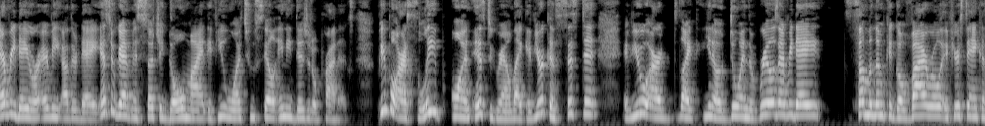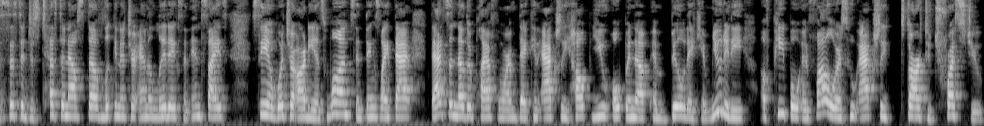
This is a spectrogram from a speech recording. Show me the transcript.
every day or every other day. Instagram is such a gold mine if you want to sell any digital products. People are asleep on Instagram. Like if you're consistent, if you are like, you know, doing the reels every day, some of them could go viral if you're staying consistent, just testing out stuff, looking at your analytics and insights, seeing what your audience wants and things like that. That's another platform that can actually help you open up and build a community of people and followers who actually start to trust you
